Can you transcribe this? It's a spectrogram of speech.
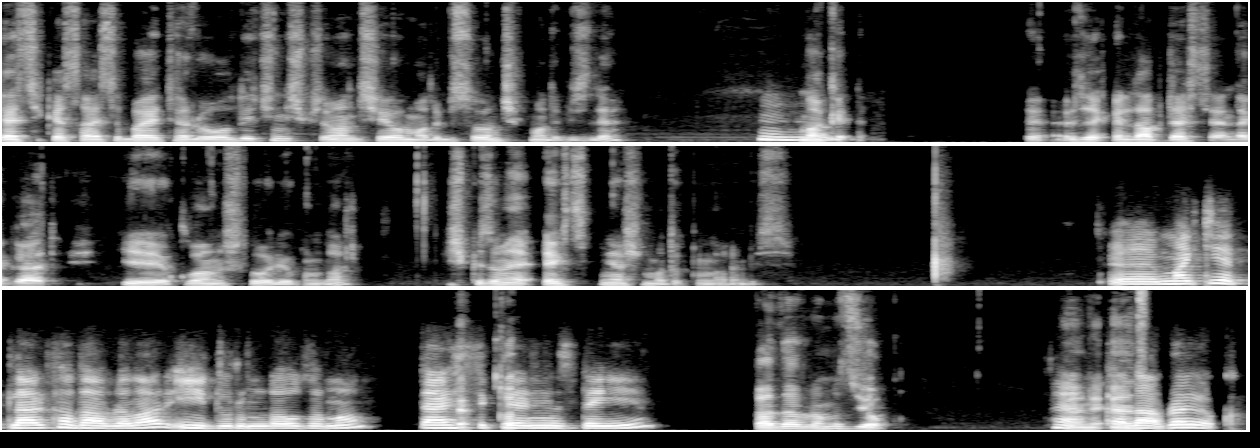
destekler sayısı bayağı yeterli olduğu için hiçbir zaman şey olmadı, bir sorun çıkmadı bizde. Hı özellikle lab derslerinde gayet iyi, kullanışlı oluyor bunlar. Hiçbir zaman eksikliğini yaşamadık bunların biz. Ee, maketler, kadavralar iyi durumda o zaman. Derslikleriniz de iyi. Kadavramız yok. He, Yani en, kadavra yok.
